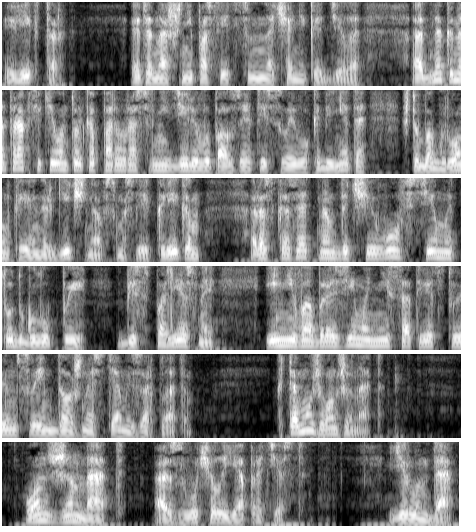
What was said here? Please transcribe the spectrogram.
Виктор — это наш непосредственный начальник отдела. Однако на практике он только пару раз в неделю выползает из своего кабинета, чтобы громко и энергично, в смысле криком, рассказать нам, до чего все мы тут глупы, бесполезны и невообразимо не соответствуем своим должностям и зарплатам. К тому же он женат. «Он женат», — озвучила я протест. «Ерунда.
